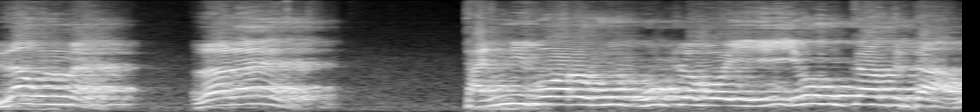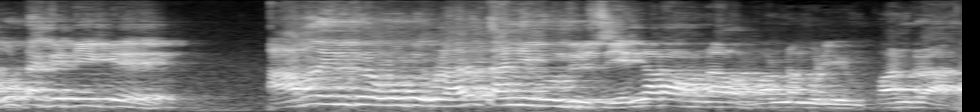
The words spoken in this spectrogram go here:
இதான் உண்மை. அதானே தண்ணி போற ரூட் ரூட்ல போய் இவன் உட்கார்ந்துட்டான் ஊட்ட கட்டிட்டு அவன் இருக்கிற வீட்டுக்குள்ளார தண்ணி பூந்துருச்சு. என்னடா உன்னால பண்ண முடியும்? பண்றான்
